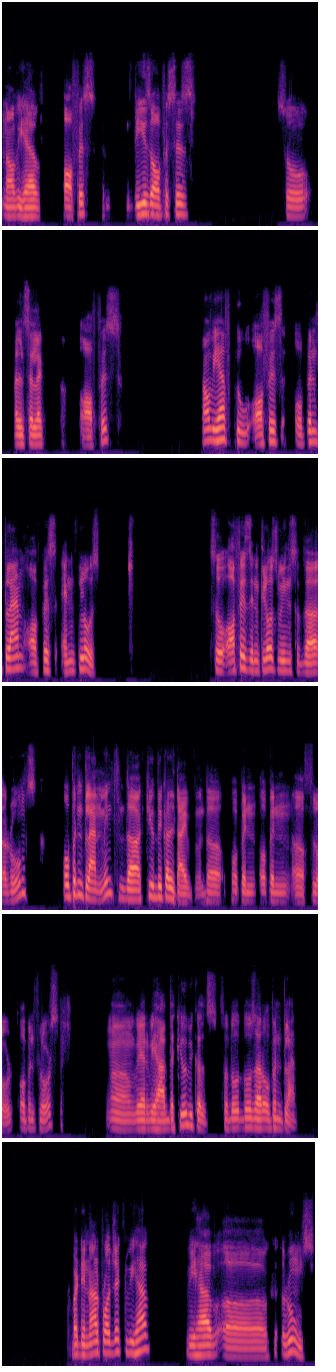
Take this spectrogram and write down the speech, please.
Now we have office. These offices. So I'll select office. Now we have two office open plan, office enclosed. So office enclosed means the rooms. Open plan means the cubicle type, the open open uh, floor, open floors, uh, where we have the cubicles. So th those are open plan. But in our project, we have we have uh, rooms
